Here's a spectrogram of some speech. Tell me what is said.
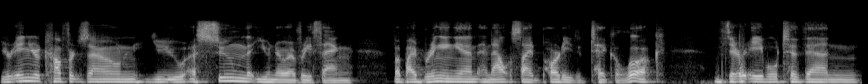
You're in your comfort zone. You assume that you know everything, but by bringing in an outside party to take a look, they're able to then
